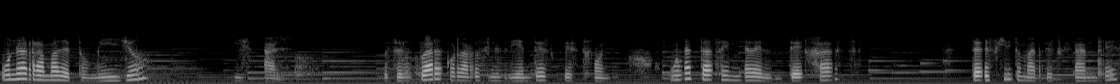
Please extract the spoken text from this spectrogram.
una rama de tomillo y sal. Entonces les voy a recordar los ingredientes que son una taza y media de lentejas, tres jitomates grandes,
